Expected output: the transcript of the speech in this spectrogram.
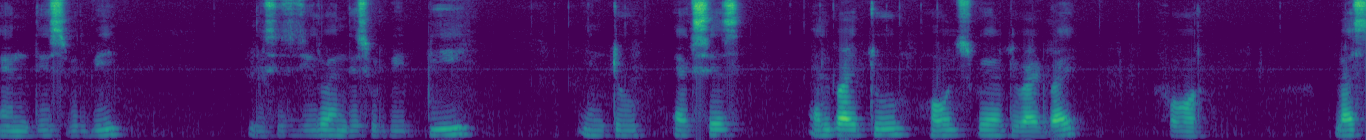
and this will be this is 0 and this will be p into x is l by 2 whole square divided by 4 plus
